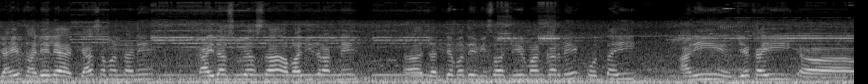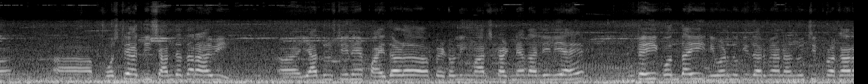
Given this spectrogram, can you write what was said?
जाहीर झालेल्या आहेत त्या संबंधाने कायदा सुव्यवस्था अबाधित राखणे जनतेमध्ये विश्वास निर्माण करणे कोणताही आणि जे काही पोस्टे हद्दी शांतता राहावी या दृष्टीने पायदळ पेट्रोलिंग मार्च काढण्यात आलेली आहे. कुठेही कोणताही निवडणुकीदरम्यान अनुचित प्रकार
